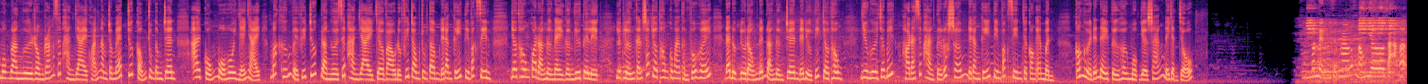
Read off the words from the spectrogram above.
một đoàn người rồng rắn xếp hàng dài khoảng 500 mét trước cổng trung tâm trên. Ai cũng mồ hôi nhễ nhại, mắt hướng về phía trước đoàn người xếp hàng dài chờ vào được phía trong trung tâm để đăng ký tiêm vaccine. Giao thông qua đoạn đường này gần như tê liệt. Lực lượng cảnh sát giao thông công an thành phố Huế đã được điều động đến đoạn đường trên để điều tiết giao thông. Nhiều người cho biết họ đã xếp hàng từ rất sớm để đăng ký tiêm vaccine cho con em mình. Có người đến đây từ hơn 1 giờ sáng để giành chỗ mình đến xếp hàng lúc 5 giờ sáng á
